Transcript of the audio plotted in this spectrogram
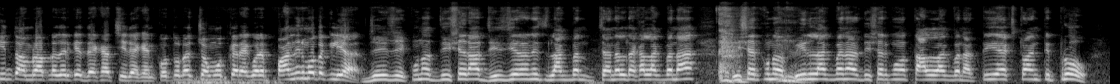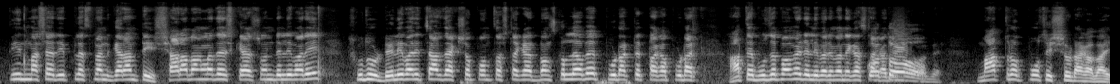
কিন্তু আমরা আপনাদেরকে দেখাচ্ছি দেখেন কতটা চমৎকার একবারে পানির মতো ক্লিয়ার জি জি কোনো ডিশের আর ঝিঝিরানি লাগবে চ্যানেল দেখা লাগবে না। ডিশের কোনো বিল লাগবে না ডিশের কোনো তার লাগবে না। টি এক্স টোয়েন্টি প্রো তিন মাসের রিপ্লেসমেন্ট গ্যারান্টি সারা বাংলাদেশ ক্যাশ অন ডেলিভারি শুধু ডেলিভারি চার্জ একশো পঞ্চাশ টাকা অ্যাডভান্স করলে হবে প্রোডাক্টের টাকা প্রোডাক্ট হাতে বুঝে পাবে ডেলিভারি ম্যানের কাছে টাকা? মাত্র পঁচিশশো টাকা ভাই।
